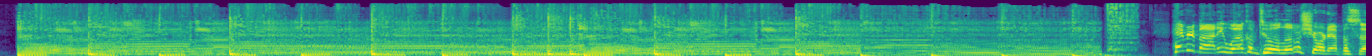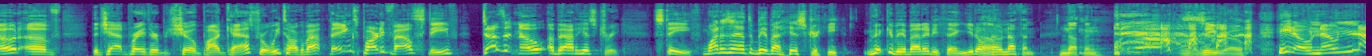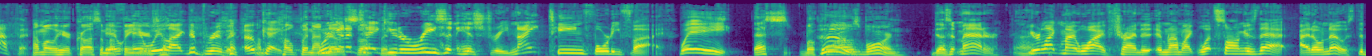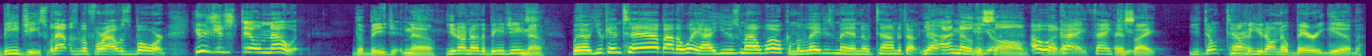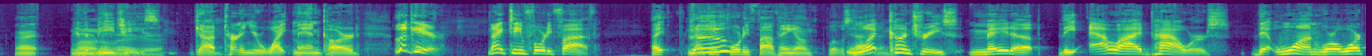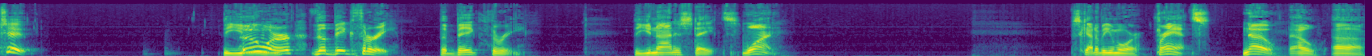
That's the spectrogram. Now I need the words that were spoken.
Everybody, welcome to a little short episode of the Chad Prather Show podcast where we talk about things Party Foul Steve doesn't know about history. Steve, Why does it have to be about history? it could be about anything. You don't oh. know nothing. Nothing. Zero. He don't know nothing. I'm over here crossing my and, fingers. and we like to prove it. Okay, hoping I we're know gonna take you to recent history, 1945. Wait, that's before I was born. Doesn't matter. You're like my wife trying to, and I'm like, what song is that? I don't know. It's the Bee Gees. Well, that was before I was born. You should still know it. The BJ? No. You don't know the Bee Gees? No. Well, you can tell by the way I use my welcome. A ladies' man, no time to talk. Yeah, No, I know the song. Oh, okay. I- Thank you. It's like, you don't tell all me you don't know Barry Gibb all right. and the Bee Gees. God, turning your white man card. Look here, 1945. Hey, 1945. Hang on. What was happening? What countries made up the Allied powers that won World War II? The Who were the big three? the big three? The United States. One. It's got to be more. France. No. Oh, uh,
